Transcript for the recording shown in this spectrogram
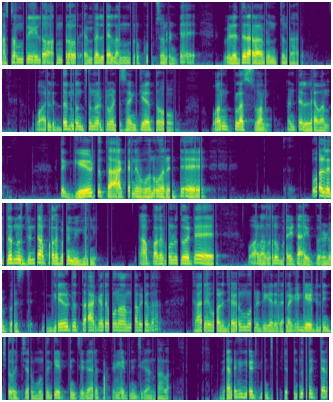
అసెంబ్లీలో అందరూ ఎమ్మెల్యేలు అందరూ కూర్చొని ఉంటే వీళ్ళిద్దరు అలా నుంచున్నారు. వాళ్ళిద్దరు నుంచున్నటువంటి సంకేతం వన్ ప్లస్ వన్ అంటే లెవెన్. అంటే గేటు తాకనివ్వను అని అంటే వాళ్ళిద్దరు నుంచుంటే ఆ పదకొండు మిగిలినాయి. ఆ పదకొండుతోటే వాళ్ళందరూ బయట ఆగిపోయినటువంటి పరిస్థితి. గేటు తాకనేమో అన్నారు కదా కానీ వాళ్ళు జగన్మోహన్ రెడ్డి గారు వెనక గేటు నుంచే వచ్చారు. ముందు గేట్ నుంచి కానీ పక్క గేట్ నుంచి కానీ రాలా. వెనక గేట్ నుంచి వచ్చారు. ఎందుకు వచ్చారు?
